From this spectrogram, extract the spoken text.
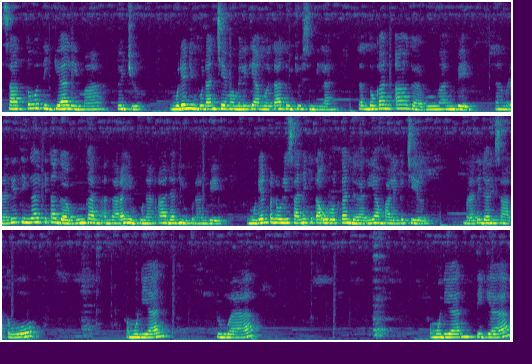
1, 3, 5, 7. Kemudian himpunan C memiliki anggota 7, 9. Tentukan A gabungan B. Nah, berarti tinggal kita gabungkan antara himpunan A dan himpunan B. Kemudian penulisannya kita urutkan dari yang paling kecil. Berarti dari satu, kemudian dua, kemudian tiga,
